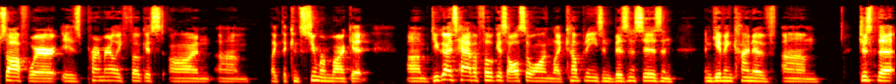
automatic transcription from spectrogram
software is primarily focused on um, like the consumer market. Um, do you guys have a focus also on like companies and businesses and and giving kind of um, just the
